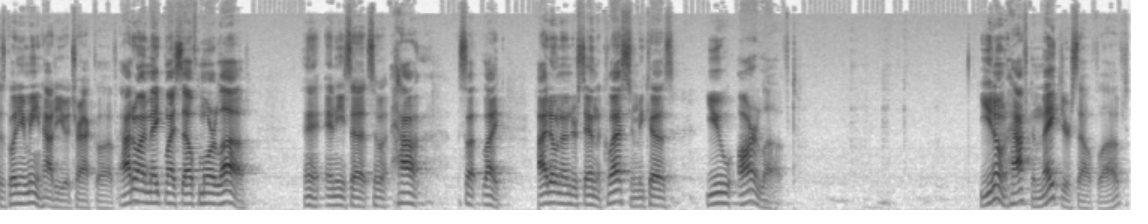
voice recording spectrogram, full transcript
says, What do you mean, how do you attract love? How do I make myself more love? And, and he said, So, how, so, like, I don't understand the question because you are loved. You don't have to make yourself loved.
